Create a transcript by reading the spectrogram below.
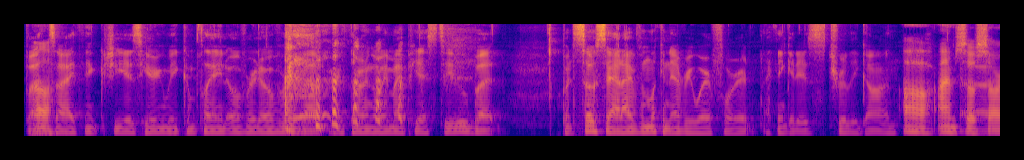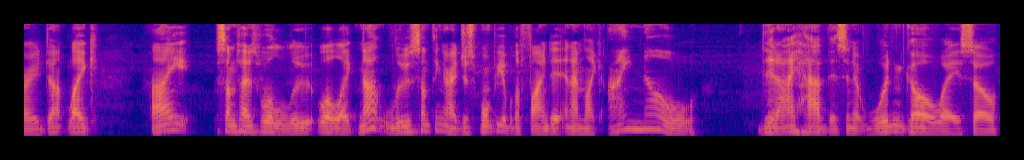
But Oh. Uh, I think she is hearing me complain over and over about her throwing away my PS2. But but so sad. I've been looking everywhere for it. I think it is truly gone. Oh, I'm so uh, sorry. Don't like I sometimes will lose well like not lose something or I just won't be able to find it and I'm like I know that I have this and it wouldn't go away. So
